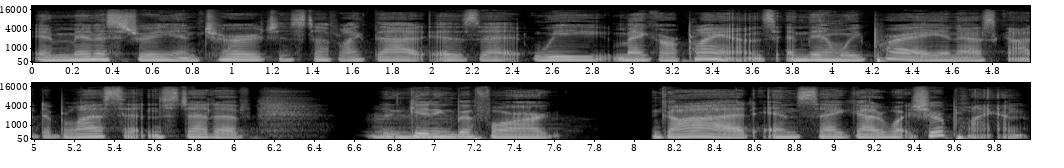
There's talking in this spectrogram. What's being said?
in ministry and church and stuff like that, is that we make our plans and then we pray and ask God to bless it instead of getting mm-hmm. before our God and say, God, what's your plan?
